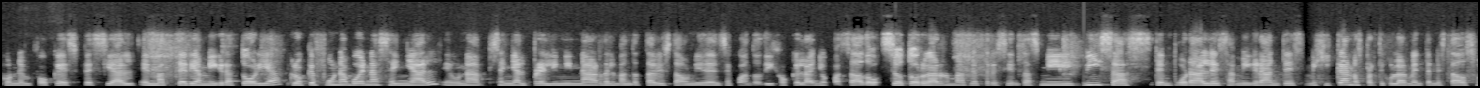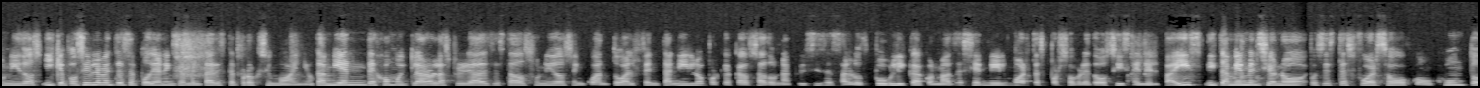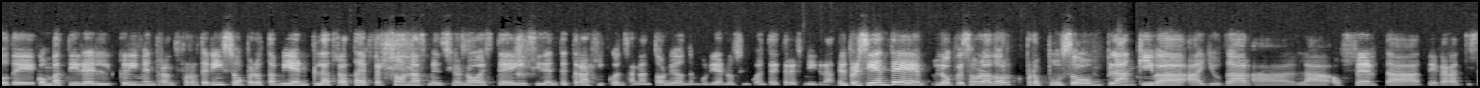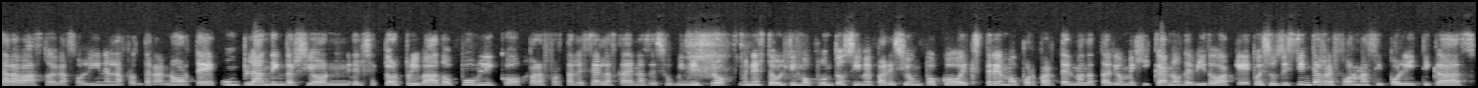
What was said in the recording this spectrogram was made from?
con enfoque especial en materia migratoria. Creo que fue una buena señal, eh, una señal preliminar del mandatario estadounidense cuando dijo que el año pasado se otorgaron más de 300 mil visas temporales a migrantes mexicanos, particularmente en Estados Unidos, y que posiblemente se podían incrementar este próximo año. También dejó muy claro las prioridades de Estados Unidos en cuanto al fentanilo, porque ha causado una crisis de salud pública con más de 100 mil muertes por sobredosis en el país. Y también mencionó pues este esfuerzo conjunto de combatir el crimen transfronterizo, pero también la trata de personas. Mencionó este incidente trágico en San Antonio donde murieron 53 migrantes. El presidente López Obrador propuso un plan que iba a ayudar a la oferta de garantizar abasto de gasolina en la frontera norte, un plan de inversión del sector privado público para fortalecer las cadenas de suministro. En este último punto sí me pareció un poco extremo por parte del mandatario mexicano debido a que pues sus distintas reformas y políticas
